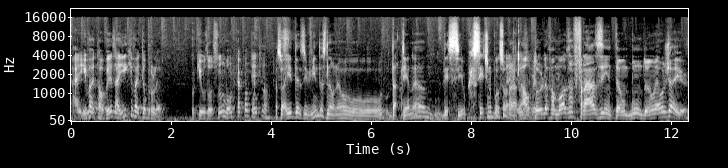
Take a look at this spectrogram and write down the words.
Aí vai, talvez aí que vai ter o problema. Porque os outros não vão ficar contentes, não. Só idas e vindas, não, né? O Datena descia o cacete no Bolsonaro. É, autor da famosa frase, então, bundão é o Jair.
